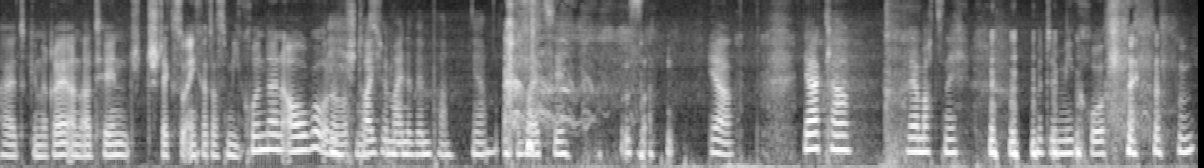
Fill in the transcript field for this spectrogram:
halt generell an Arterien, steckst du eigentlich gerade das Mikro in dein Auge oder Ich was streiche machst du? meine Wimpern. Ja, Ja. Ja, klar. Wer macht's nicht? Mit dem Mikro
